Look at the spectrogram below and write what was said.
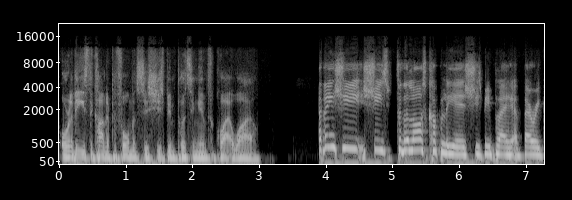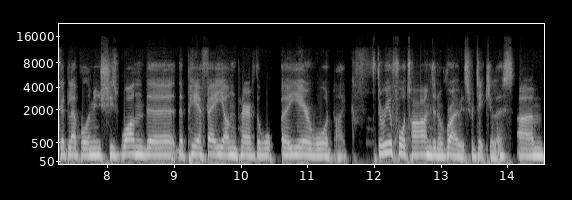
or are these the kind of performances she's been putting in for quite a while? I think she she's for the last couple of years she's been playing at a very good level. I mean, she's won the the PFA Young Player of the uh, Year award like three or four times in a row. It's ridiculous. Um,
